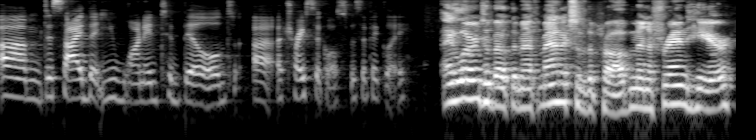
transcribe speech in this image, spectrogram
um, decide that you wanted to build a, a, tricycle specifically? I learned about the mathematics of the problem, and a friend here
